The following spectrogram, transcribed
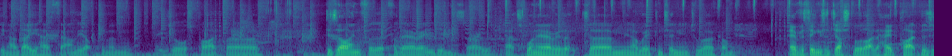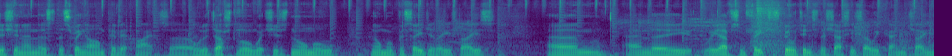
you know they have found the optimum exhaust pipe uh, design for, the, for their engine. So that's one area that um, you know we're continuing to work on. Everything's adjustable, like the head pipe position and the, the swing arm pivot heights, uh, all adjustable, which is normal normal procedure these days. Um, and the, we have some features built into the chassis so we can change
